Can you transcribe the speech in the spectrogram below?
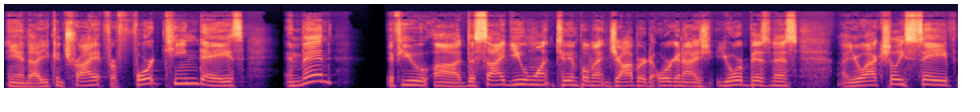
And uh, you can try it for 14 days. And then if you uh, decide you want to implement Jobber to organize your business, uh, you'll actually save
